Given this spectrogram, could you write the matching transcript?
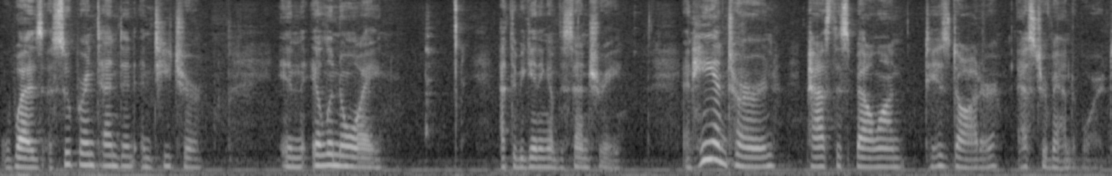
was a superintendent and teacher in Illinois at the beginning of the century. And he, in turn, passed this bell on to his daughter, Esther Vandervoort.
